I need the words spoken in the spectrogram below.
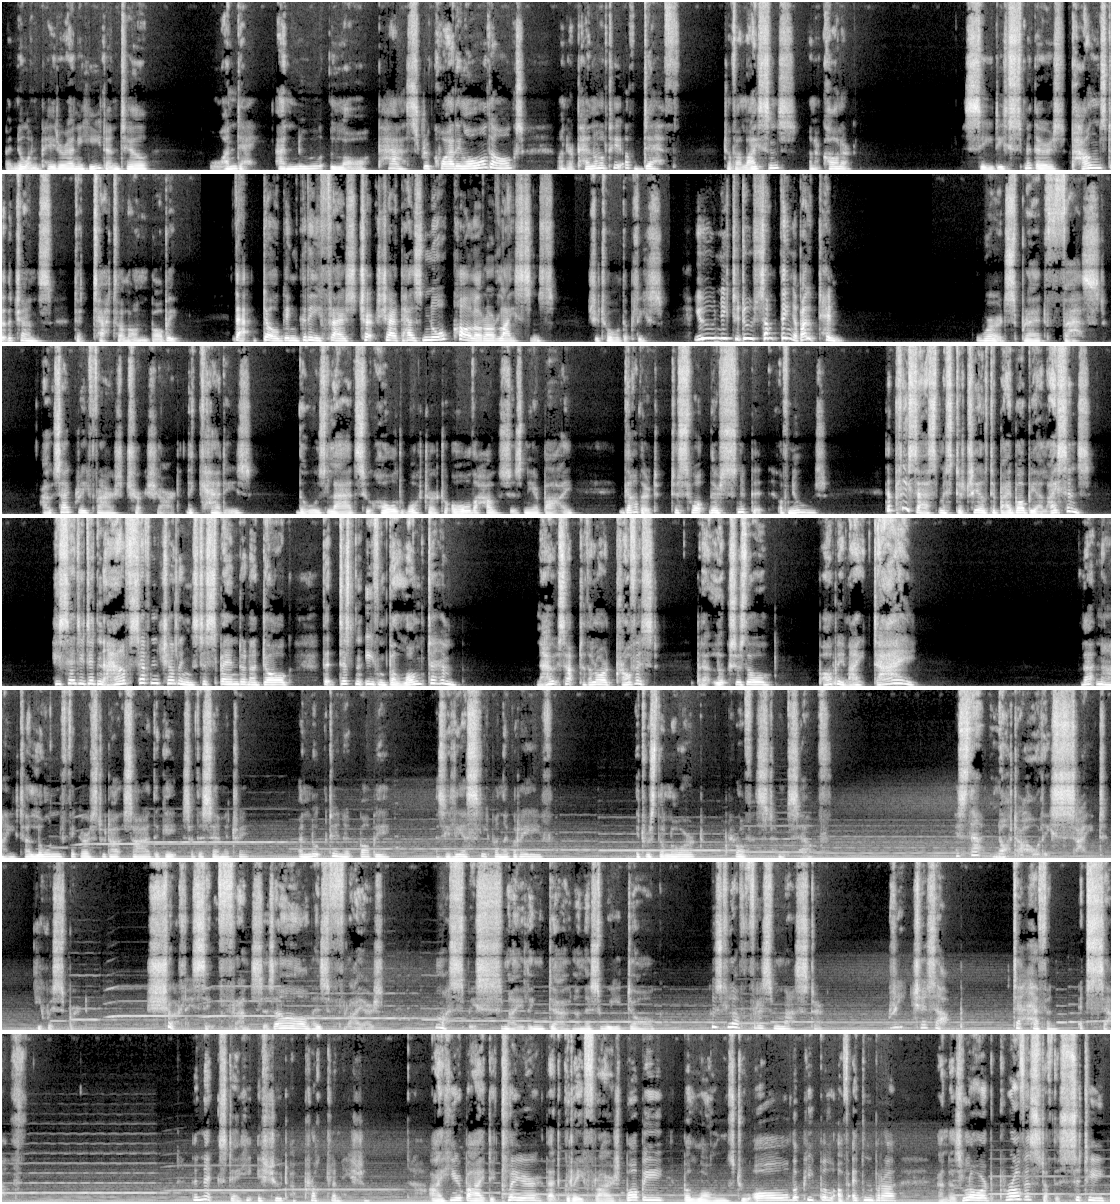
But no one paid her any heed until one day a new law passed requiring all dogs, under penalty of death, to have a license and a collar. Sadie Smithers pounced at the chance to tattle on Bobby. That dog in Greyfriars churchyard has no collar or license, she told the police. You need to do something about him. Word spread fast. Outside Greyfriars churchyard, the caddies, those lads who hauled water to all the houses nearby, gathered to swap their snippet of news. The police asked Mr. Trail to buy Bobby a licence. He said he didn't have seven shillings to spend on a dog that doesn't even belong to him. Now it's up to the Lord Provost, but it looks as though Bobby might die. That night, a lone figure stood outside the gates of the cemetery and looked in at Bobby as he lay asleep on the grave. It was the Lord Provost himself. Is that not a holy sight? he whispered. Surely St. Francis and all his friars must be smiling down on this wee dog whose love for his master reaches up to heaven itself. The next day he issued a proclamation. I hereby declare that Greyfriars Bobby belongs to all the people of Edinburgh, and as Lord Provost of the city,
